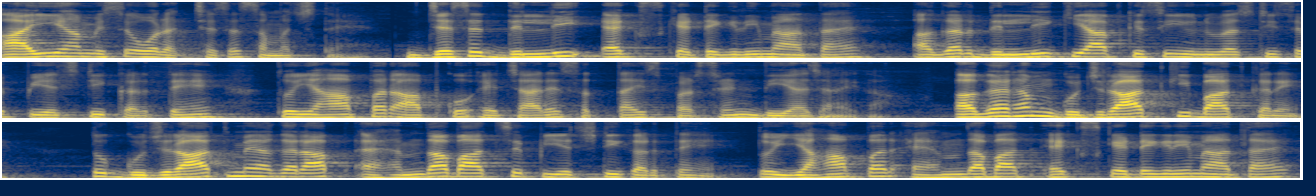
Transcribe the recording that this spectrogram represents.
आइए हम इसे और अच्छे से समझते हैं। जैसे दिल्ली एक्स कैटेगरी में आता है, अगर दिल्ली की आप किसी यूनिवर्सिटी से पीएचडी करते हैं तो यहाँ पर आपको एच आर सत्ताईस परसेंट दिया जाएगा। अगर हम गुजरात की बात करें तो गुजरात में अगर आप अहमदाबाद से पीएचडी करते हैं तो यहाँ पर अहमदाबाद एक्स कैटेगरी में आता है,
